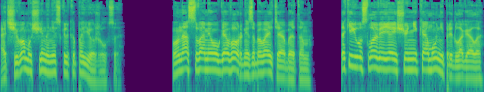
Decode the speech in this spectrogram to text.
отчего мужчина несколько поежился. «У нас с вами уговор, не забывайте об этом. Такие условия я еще никому не предлагала.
